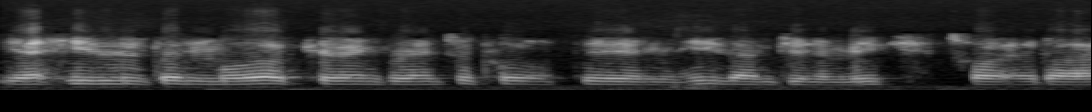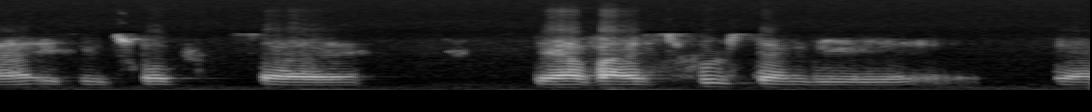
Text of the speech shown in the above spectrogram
Ja, hele den måde at køre en Grand Tour på, det er en helt anden dynamik, tror jeg, der er i sin trup. Så øh, det er faktisk fuldstændig Ja.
